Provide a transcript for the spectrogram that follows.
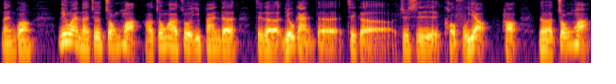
南光。另外呢，就是中化，好，中化做一般的这个流感的这个就是口服药，好。那么中化，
